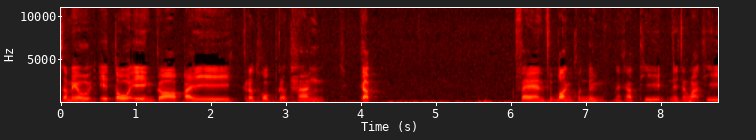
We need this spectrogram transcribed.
สเมลเอโตเองก็ไปกระทบกระทั่งกับแฟนฟุตบอลคนหนึ่งนะครับที่ในจังหวะที่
